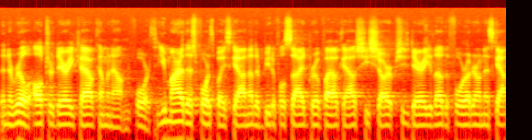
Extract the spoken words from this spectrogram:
than the real ultra dairy cow coming out in fourth. You admire this fourth place cow, another beautiful side profile cow. She's sharp, she's dairy. You love the fore udder on this cow.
